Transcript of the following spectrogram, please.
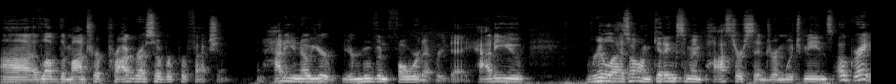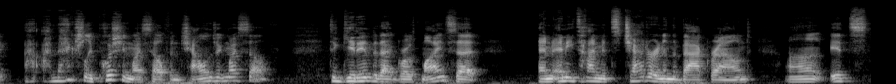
uh, I love the mantra progress over perfection. And how do you know you're you're moving forward every day? How do you realize, oh, I'm getting some imposter syndrome, which means, oh, great, I'm actually pushing myself and challenging myself to get into that growth mindset. And anytime it's chattering in the background, uh, it's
